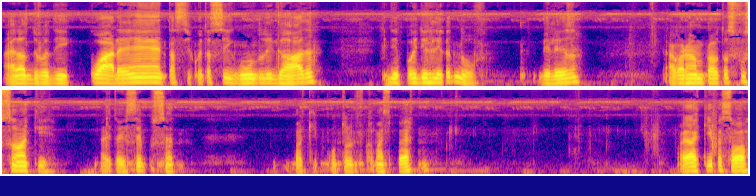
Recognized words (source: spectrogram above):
Aí ela dura de 40 a 50 segundos ligada e depois desliga de novo, beleza? Agora vamos para outras funções aqui. Aí tá em 100%. Para aqui o controle ficar mais perto. Olha aqui, pessoal.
